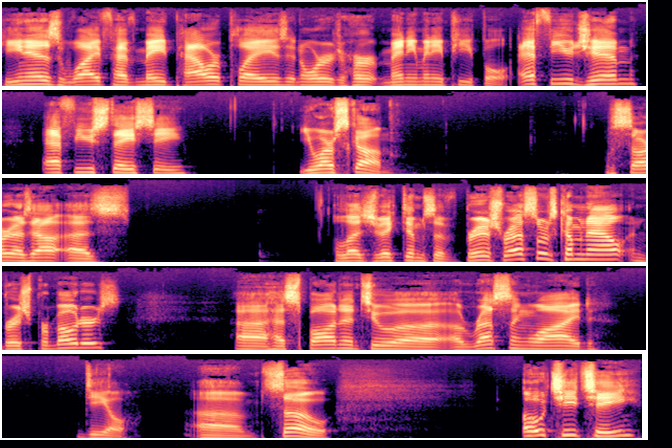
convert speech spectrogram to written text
He and his wife have made power plays in order to hurt many, many people. F you, Jim. F you, Stacy. You are scum. We'll start as out as alleged victims of British wrestlers coming out and British promoters uh, has spawned into a, a wrestling wide deal. Um, so, OTT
